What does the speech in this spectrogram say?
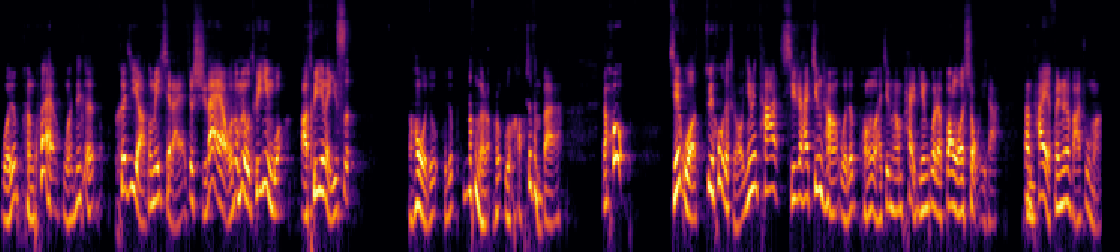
我就很快我那个科技啊都没起来，就时代啊我都没有推进过啊，推进了一次，然后我就我就愣那了，我说我靠这怎么办啊？然后结果最后的时候，因为他其实还经常我的朋友还经常派兵过来帮我守一下，但他也分身乏术嘛，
